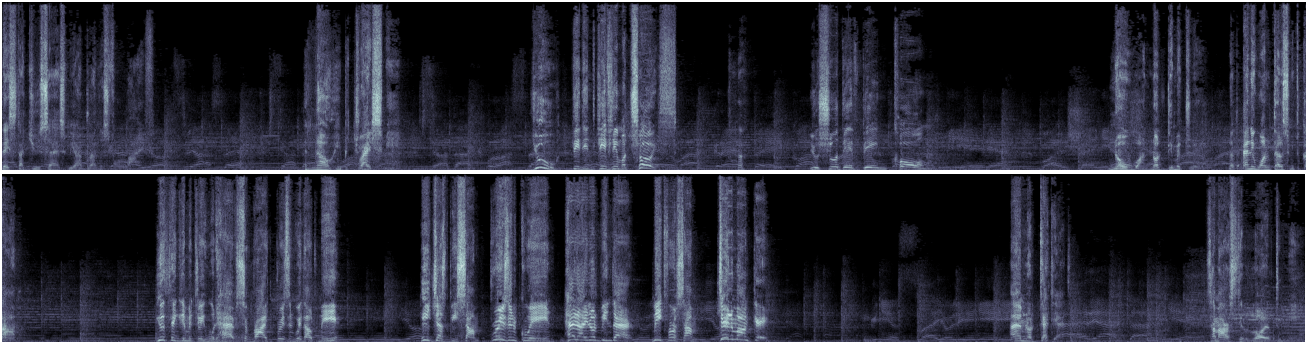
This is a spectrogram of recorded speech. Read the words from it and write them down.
This statue says we are brothers for life. And now he betrays me. You didn't give him a choice. you should have been calm. No one, not Dimitri, not anyone tells me to calm. You think Dimitri would have survived prison without me? He'd just be some prison queen had I not been there. Meet for some chin monkey. I am not dead yet. Some are still loyal to me.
